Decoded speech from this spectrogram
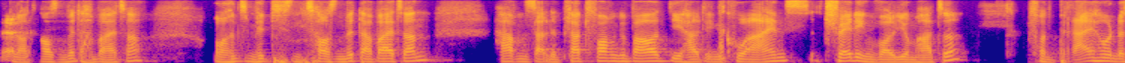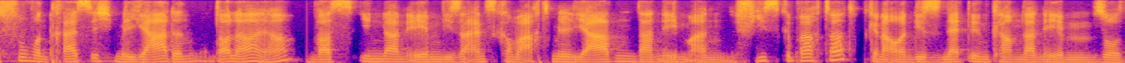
Ja. Genau, 1000 Mitarbeiter. Und mit diesen 1000 Mitarbeitern haben sie eine Plattform gebaut, die halt in Q1 Trading Volume hatte von 335 Milliarden Dollar, ja, was ihnen dann eben diese 1,8 Milliarden dann eben an Fees gebracht hat. Genau, und dieses Net Income dann eben so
